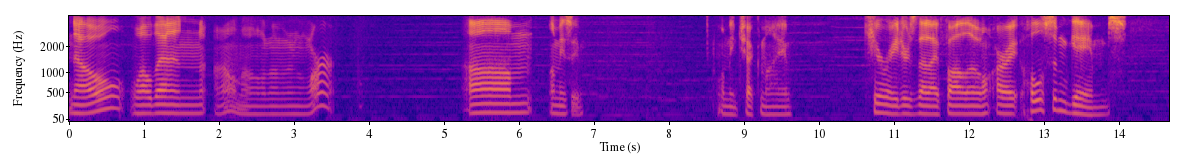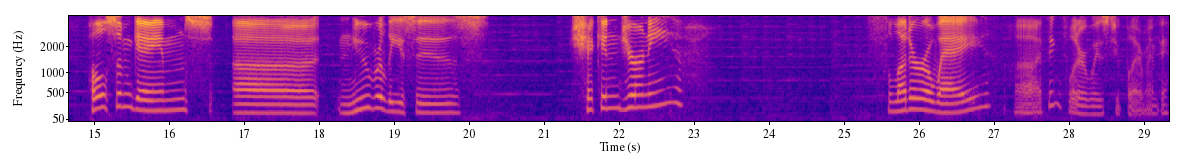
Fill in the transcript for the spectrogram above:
No? Well then, I don't know. Um, let me see. Let me check my curators that I follow. Alright, Wholesome Games. Wholesome Games, uh, new releases, Chicken Journey, Flutter Away, uh, I think Flutter Away is two-player, maybe.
